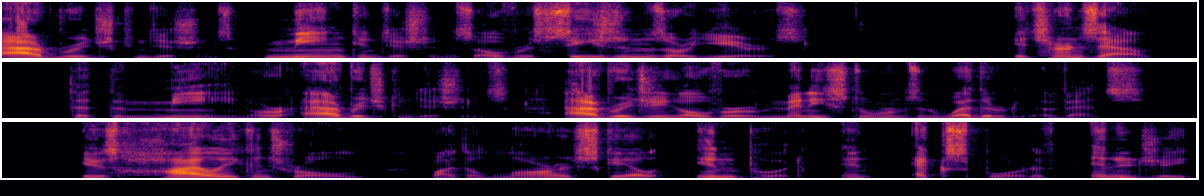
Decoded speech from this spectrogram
average conditions, mean conditions over seasons or years. It turns out that the mean or average conditions, averaging over many storms and weather events, is highly controlled by the large scale input and export of energy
